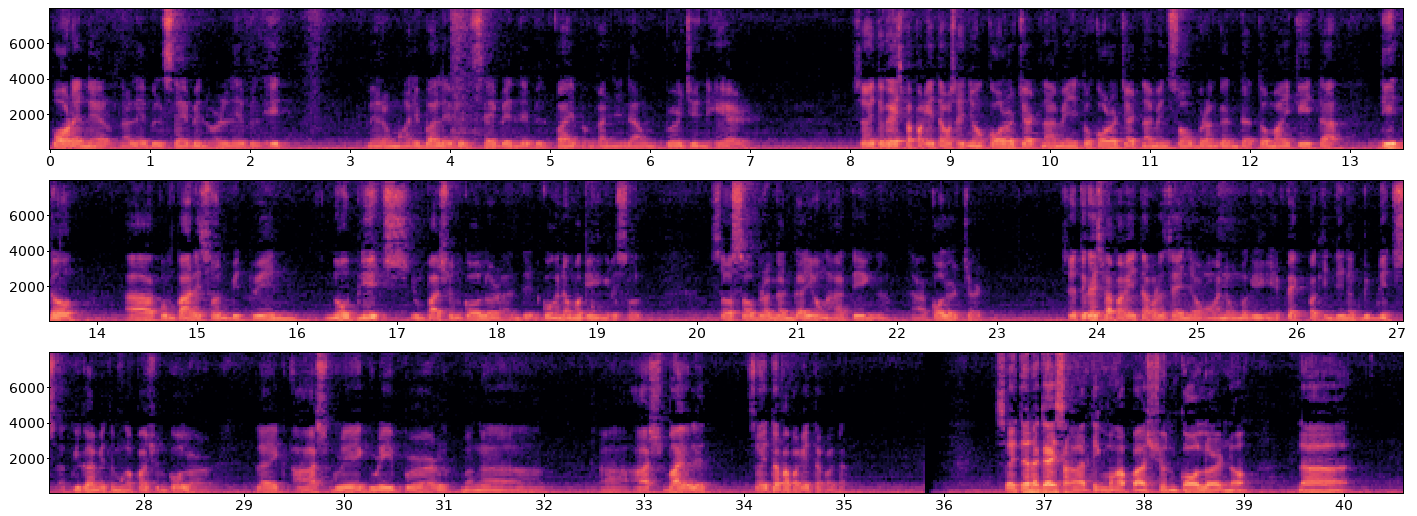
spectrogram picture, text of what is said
foreigner na level 7 or level 8. Merong mga iba level 7, level 5 ang kanilang virgin hair. So ito guys, papakita ko sa inyo yung color chart namin. Itong color chart namin sobrang ganda to. Makikita dito ah, comparison between no bleach, yung passion color and then kung anong magiging result. So sobrang ganda yung ating ah, color chart. So ito guys, papakita ko rin sa inyo kung anong magiging effect pag hindi nagbe-bleach at gagamit ng mga passion color like ash gray, gray pearl, mga ah, ash violet. So ito papakita ko na. So ito na guys ang ating mga passion color no na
